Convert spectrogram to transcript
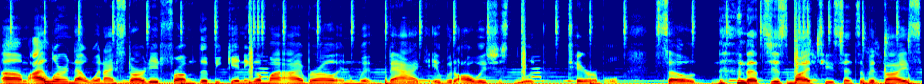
Um, I learned that when I started from the beginning of my eyebrow and went back, it would always just look terrible. So that's just my two cents of advice.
